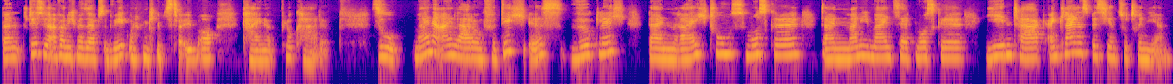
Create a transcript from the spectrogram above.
dann stehst du einfach nicht mehr selbst im Weg und dann gibt es da eben auch keine Blockade. So, meine Einladung für dich ist wirklich deinen Reichtumsmuskel, deinen Money Mindset Muskel jeden Tag ein kleines bisschen zu trainieren.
